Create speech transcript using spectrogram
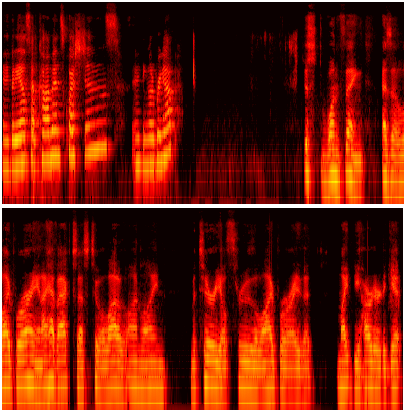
Anybody else have comments, questions? Anything you want to bring up? Just one thing. As a librarian, I have access to a lot of online material through the library that might be harder to get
